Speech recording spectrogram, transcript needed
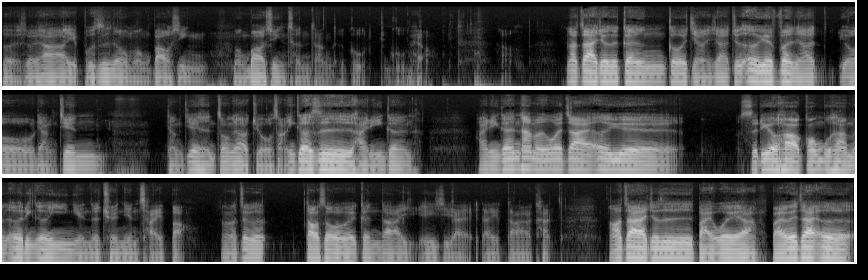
对，所以它也不是那种猛爆性猛爆性成长的股股票。好，那再来就是跟各位讲一下，就是二月份要有两间两间很重要的酒厂，一个是海宁根，海宁根他们会在二月。十六号公布他们二零二一年的全年财报啊，这个到时候我会跟大家一起来来大家看，然后再来就是百威啊，百威在二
